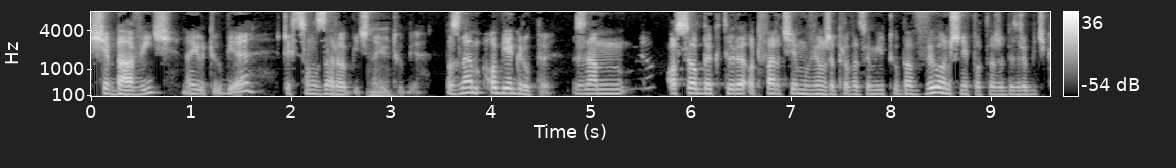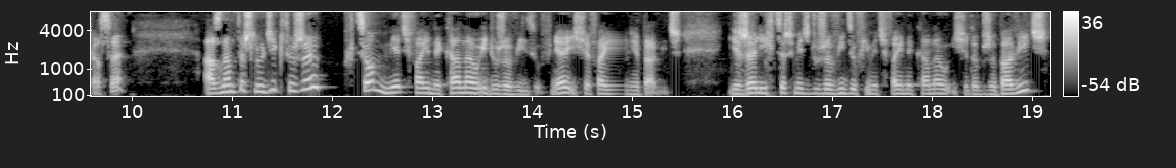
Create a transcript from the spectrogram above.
się bawić na YouTubie, czy chcą zarobić na hmm. YouTubie. Bo znam obie grupy. Znam osoby, które otwarcie mówią, że prowadzą YouTube'a wyłącznie po to, żeby zrobić kasę, a znam też ludzi, którzy chcą mieć fajny kanał i dużo widzów, nie? I się fajnie bawić. Jeżeli chcesz mieć dużo widzów i mieć fajny kanał i się dobrze bawić,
